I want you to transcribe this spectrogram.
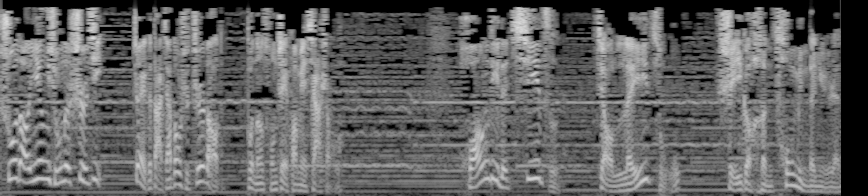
说到英雄的事迹，这个大家都是知道的，不能从这方面下手了。皇帝的妻子。叫雷祖，是一个很聪明的女人，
